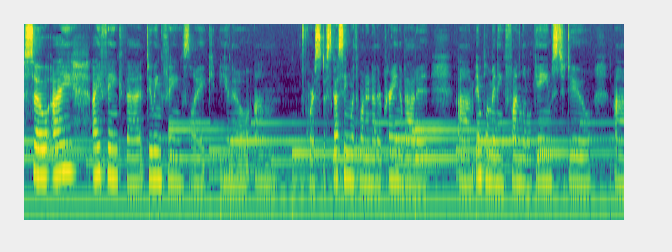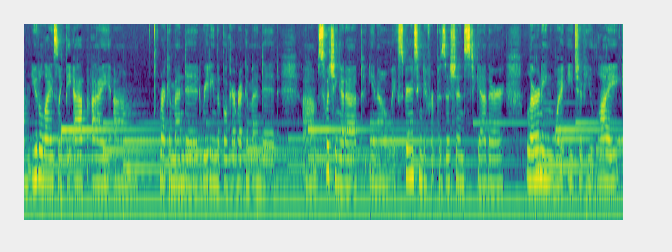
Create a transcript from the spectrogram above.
so i i think that doing things like you know um of course discussing with one another praying about it um, implementing fun little games to do um, utilize like the app i um, recommended, reading the book I recommended, um, switching it up, you know, experiencing different positions together, learning what each of you like,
